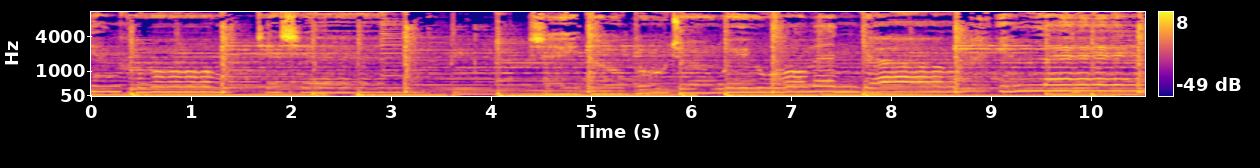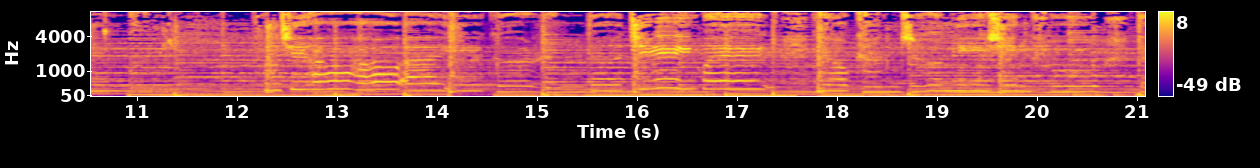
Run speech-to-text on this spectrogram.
天空界限，谁都不准为我们掉眼泪。放弃好好爱一个人的机会，要看着你幸福到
